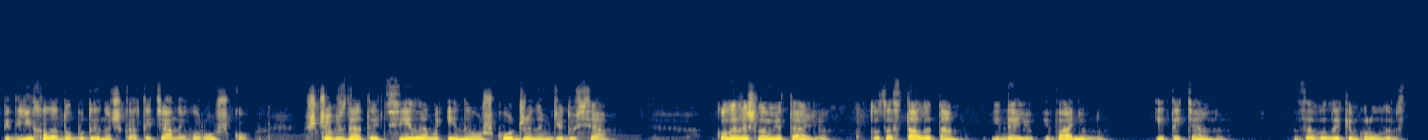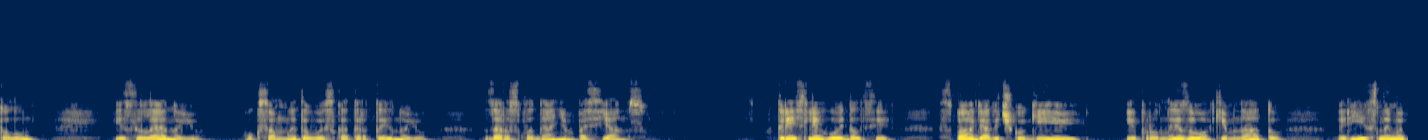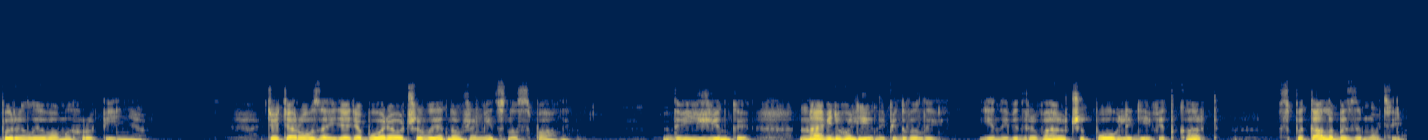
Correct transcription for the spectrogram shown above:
під'їхала до будиночка Тетяни Горошко, щоб здати цілим і неушкодженим дідуся. Коли зайшли у вітальню, то застали там ідею Іванівну і Тетяну за великим круглим столом і зеленою оксамитовою скатертиною за розкладанням пасьянсу. В кріслі гойдалці спав дядечко Гівій і пронизував кімнату різними переливами хропіння. Тьотя Роза і дядя Боря, очевидно, вже міцно спали. Дві жінки навіть голів не підвели і, не відриваючи поглядів від карт, спитали без емоцій.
